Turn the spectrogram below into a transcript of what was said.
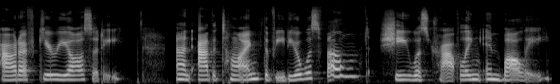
out of curiosity, and at the time the video was filmed, she was traveling in Bali,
